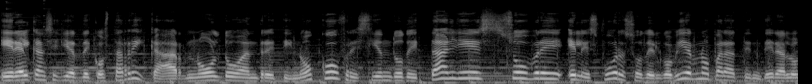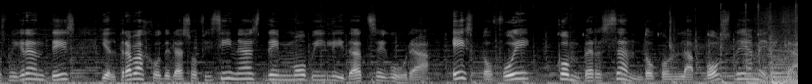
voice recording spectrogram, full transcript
Era el canciller de Costa Rica, Arnoldo André Tinoco, ofreciendo detalles sobre el esfuerzo del gobierno para atender a los migrantes y el trabajo de las oficinas de movilidad segura. Esto fue Conversando con la Voz de América.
